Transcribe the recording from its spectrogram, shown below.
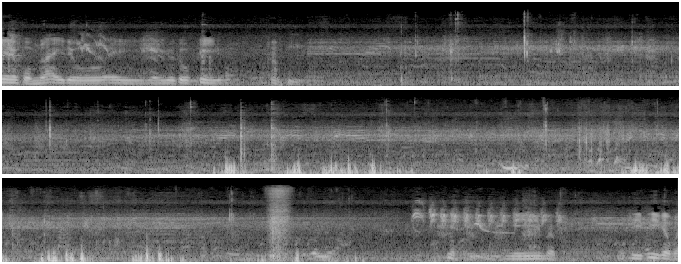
นนี้ผมไล่ดูไอ้ใน YouTube พี่ครับมีแบบบางทีพี่ก็ไป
